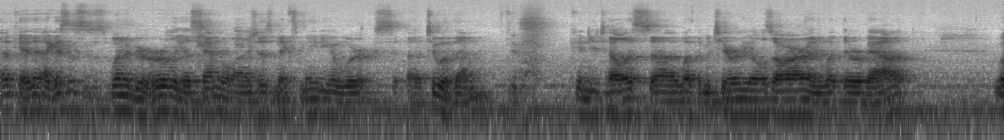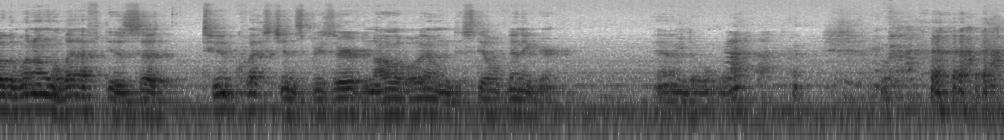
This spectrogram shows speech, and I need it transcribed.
Okay, th- I guess this is one of your early assemblages, mixed media works, uh, two of them. Yeah. Can you tell us uh, what the materials are and what they're about? Well, the one on the left is uh, two questions preserved in olive oil and distilled vinegar. And uh,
